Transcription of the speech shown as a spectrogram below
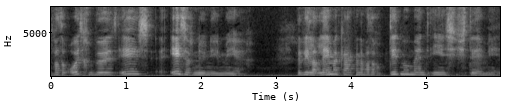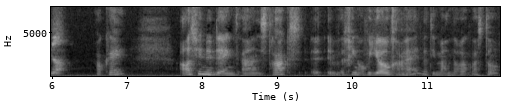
wat er ooit gebeurd is, is er nu niet meer. We willen alleen maar kijken naar wat er op dit moment in je systeem is. Ja. Oké? Als je nu denkt aan straks, eh, het ging over yoga, hè? Dat die man er ook was, toch?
